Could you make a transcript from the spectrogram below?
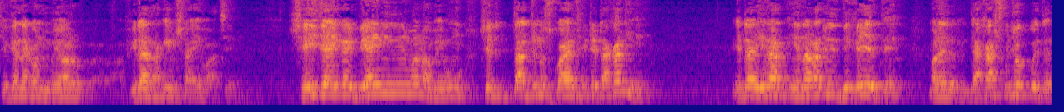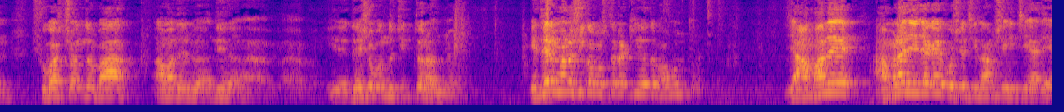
সেখানে এখন মেয়র ফিরাদ হাকিম সাহেব আছেন সেই জায়গায় বেআইনি নির্মাণ হবে এবং সে তার জন্য স্কোয়ার ফিটে টাকা নিয়ে। এটা এরা এনারা যদি দেখে যেতেন মানে দেখার সুযোগ পেতেন সুভাষচন্দ্র বা আমাদের আহ, দেশবন্ধু চিত্তরঞ্জন এদের মানসিক অবস্থাটা কি হতো ভাবুন তো? যে আমাদের আমরা যে জায়গায় বসেছিলাম সেই চেয়ারে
